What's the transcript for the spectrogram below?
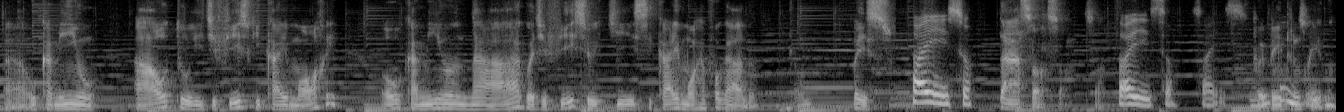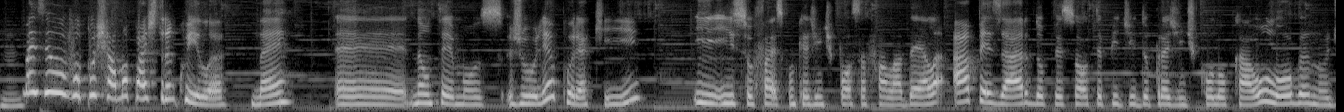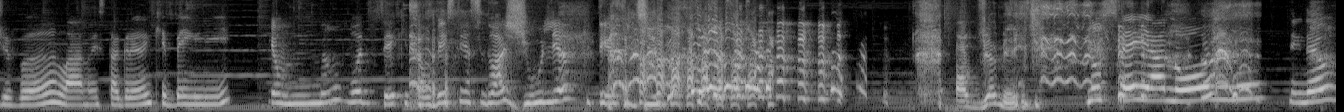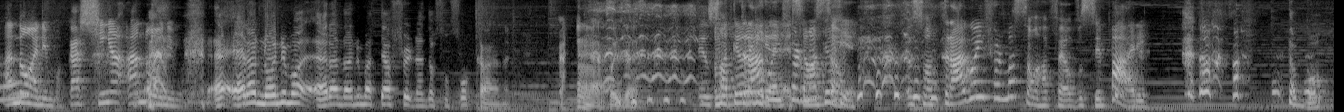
uh, o caminho alto e difícil que cai e morre, ou o caminho na água difícil e que se cai e morre afogado. Então, foi isso. Só isso. Tá, só, só, só. Só isso, só isso. Foi bem Entendi. tranquilo. Uhum. Mas eu vou puxar uma parte tranquila, né? É, não temos Júlia por aqui, e isso faz com que a gente possa falar dela, apesar do pessoal ter pedido para a gente colocar o logo no divã lá no Instagram, que bem li. Eu não vou dizer que talvez tenha sido a Júlia que tenha pedido. Obviamente. Não sei, é anônimo. Entendeu? Anônimo, caixinha anônimo. É, era anônimo, era anônimo até a Fernanda fofocar, né? É, pois é. Eu só teoria, trago a informação. Eu só trago a informação, Rafael. Você pare. tá bom.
